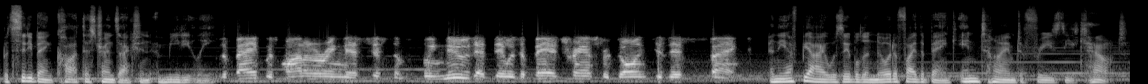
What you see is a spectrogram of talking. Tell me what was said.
But Citibank caught this transaction immediately. The bank was monitoring their system. We knew that there was a bad transfer going to this bank. And the FBI was able to notify the bank in time to freeze the account.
